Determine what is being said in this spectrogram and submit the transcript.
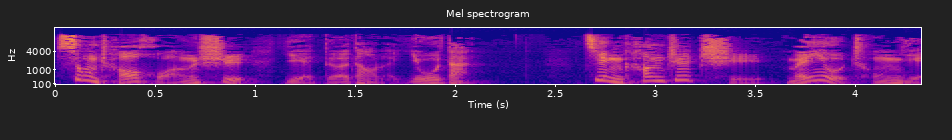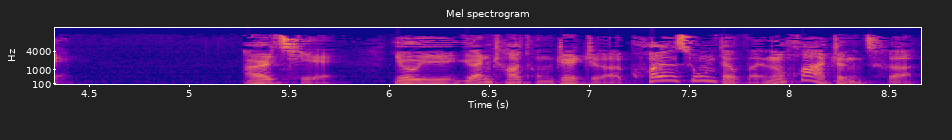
宋朝皇室也得到了优待，靖康之耻没有重演。而且，由于元朝统治者宽松的文化政策，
